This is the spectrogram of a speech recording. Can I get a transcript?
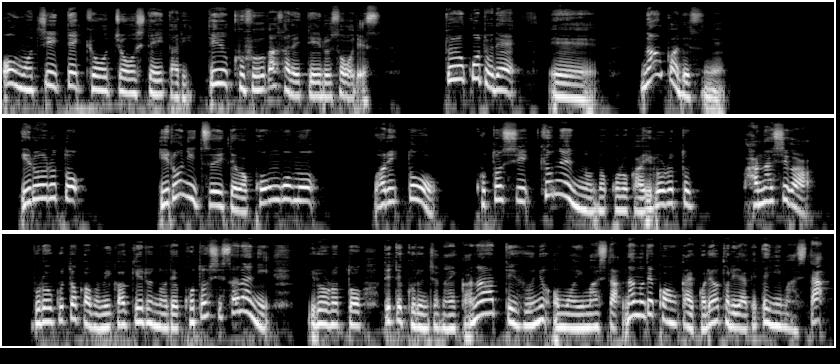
を用いて強調していたりっていう工夫がされているそうです。ということで、えー、なんかですね、いろいろと色については今後も割と今年、去年のところからいろいろと話がブログとかも見かけるので、今年さらにいろいろと出てくるんじゃないかなっていうふうに思いました。なので今回これを取り上げてみました。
